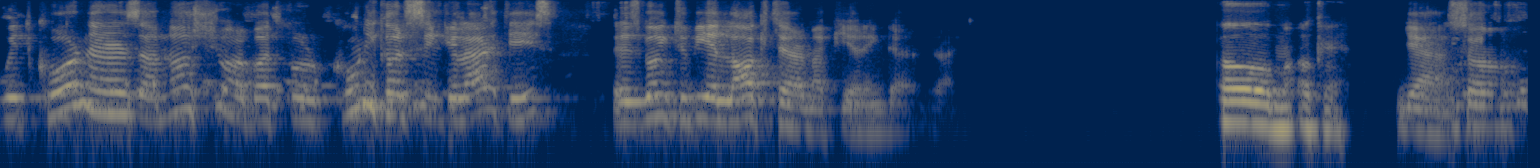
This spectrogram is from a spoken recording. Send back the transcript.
with corners, I'm not sure, but for conical singularities, there's going to be a log term appearing there, right? Oh, okay. Yeah, so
